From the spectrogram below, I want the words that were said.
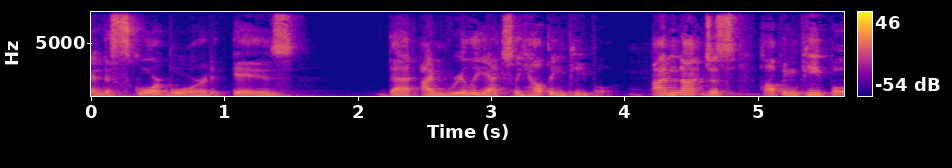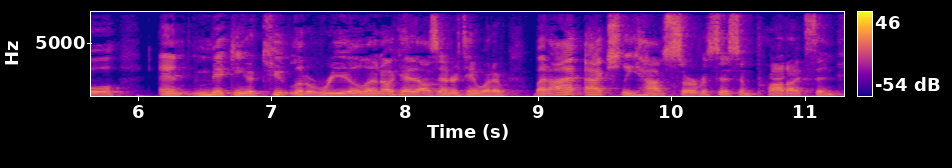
and the scoreboard is that I'm really actually helping people. I'm not just helping people and making a cute little reel and okay, that was entertaining, whatever. But I actually have services and products and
